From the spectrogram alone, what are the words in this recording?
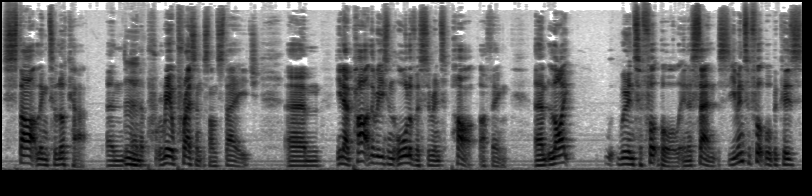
startling to look at and, and a pr- real presence on stage. Um, you know, part of the reason all of us are into pop, I think, um, like we're into football in a sense. You're into football because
